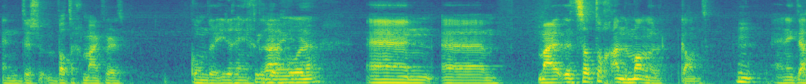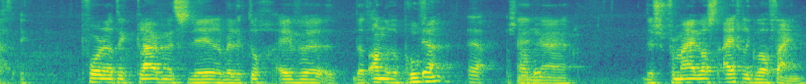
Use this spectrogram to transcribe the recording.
en dus wat er gemaakt werd, kon door iedereen gedragen iedereen, worden. En, ehm, maar het zat toch aan de mannelijke kant. Hm. En ik dacht, ik, voordat ik klaar ben met studeren, wil ik toch even dat andere proeven. Ja, ja snap en, ik. eh, dus voor mij was het eigenlijk wel fijn.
